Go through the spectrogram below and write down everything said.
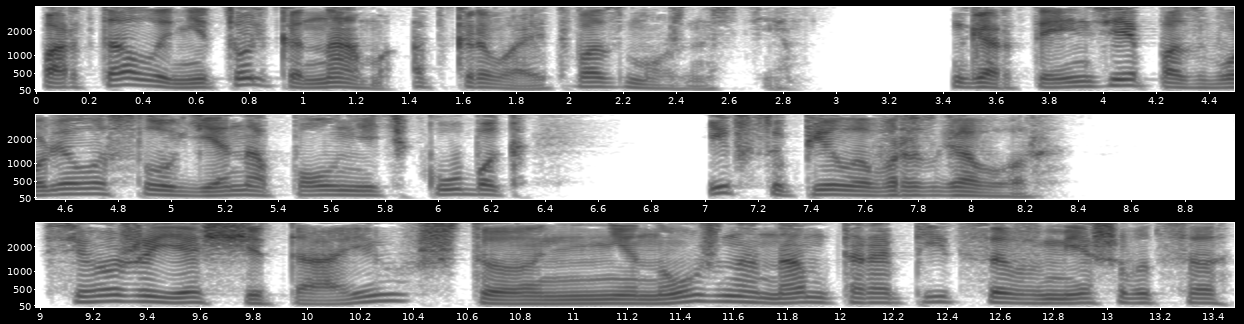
Порталы не только нам открывают возможности. Гортензия позволила слуге наполнить кубок и вступила в разговор. «Все же я считаю, что не нужно нам торопиться вмешиваться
